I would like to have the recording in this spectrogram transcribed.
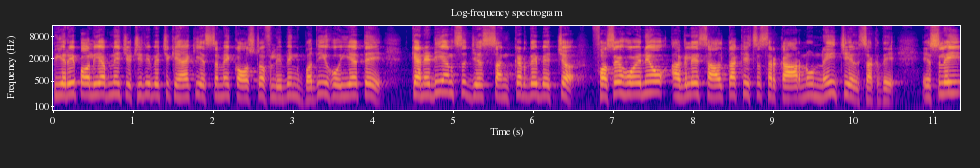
ਪੀਅਰੇ ਪੋਲੀਅਬ ਨੇ ਚਿੱਠੀ ਦੇ ਵਿੱਚ ਕਿਹਾ ਕਿ ਇਸ ਸਮੇਂ ਕਾਸਟ ਆਫ ਲਿਵਿੰਗ ਵਧੀ ਹੋਈ ਹੈ ਤੇ ਕੈਨੇਡੀਅਨਸ ਜਿਸ ਸੰਕਟ ਦੇ ਵਿੱਚ ਫਸੇ ਹੋਏ ਨੇ, ਉਹ ਅਗਲੇ ਸਾਲ ਤੱਕ ਇਸ ਸਰਕਾਰ ਨੂੰ ਨਹੀਂ ਝੇਲ ਸਕਦੇ। ਇਸ ਲਈ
